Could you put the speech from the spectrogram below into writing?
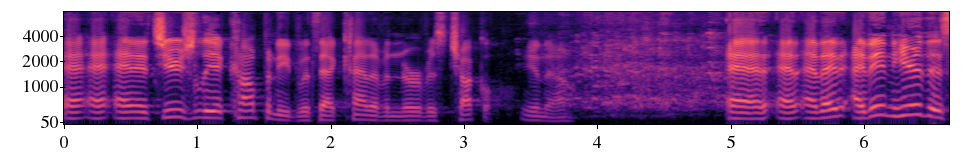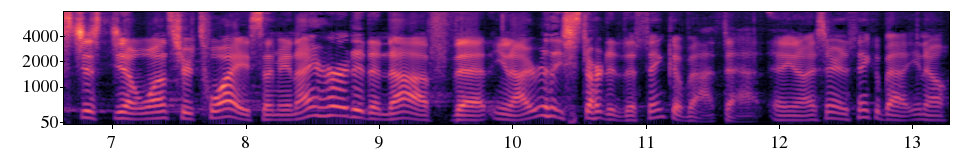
And, and it's usually accompanied with that kind of a nervous chuckle, you know. and, and, and I, I, didn't hear this just you know once or twice. I mean, I heard it enough that you know I really started to think about that. And you know, I started to think about you know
